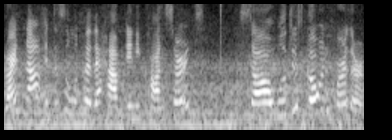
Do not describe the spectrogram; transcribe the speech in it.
Right now, it doesn't look like they have any concerts. So we'll just go on further.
